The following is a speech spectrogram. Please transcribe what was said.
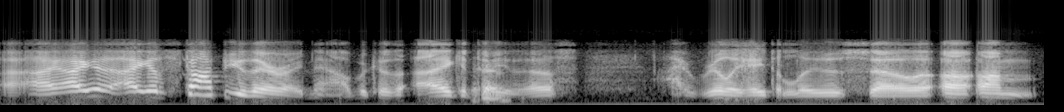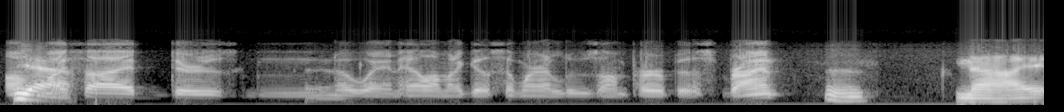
I, I I can stop you there right now because I can tell Okay. you this. I really hate to lose. So uh, um, on Yeah. my side, there's no way in hell I'm going to go somewhere and lose on purpose. Brian. Mhm. No, I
